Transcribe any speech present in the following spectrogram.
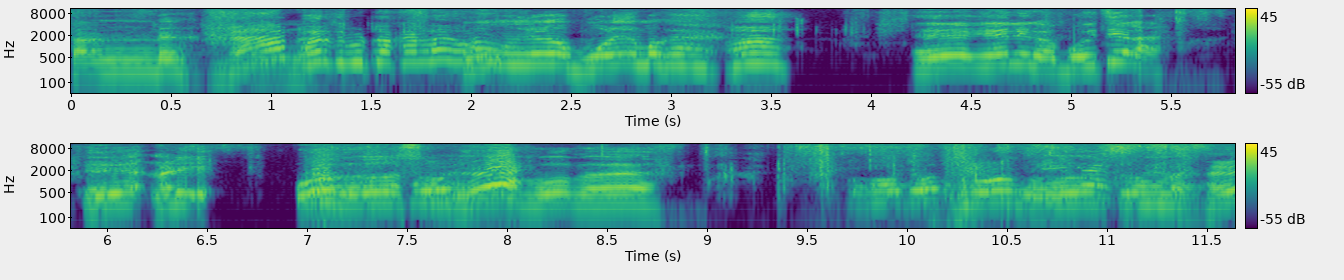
ತಂಡ ಬರ್ದು ಹರಿದು ಬಿಟ್ಟು ಹಾಕಲ್ಲ ಬೋಳಿ ಮಗ. ಹಾ. ಏ ಏನೀಗ ಬೋಯ್ತಿಯಲ್ಲ? ಏ ನಡಿ. ಹೋಗು ಹೋಗು. ಹೋಗ ಏ!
